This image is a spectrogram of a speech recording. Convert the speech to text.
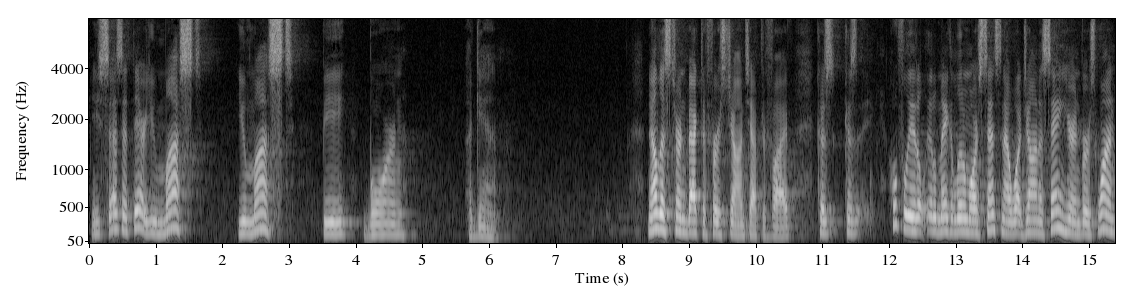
He says it there. You must, you must be born again. Now let's turn back to 1 John chapter 5, because hopefully it'll, it'll make a little more sense now what John is saying here in verse 1.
